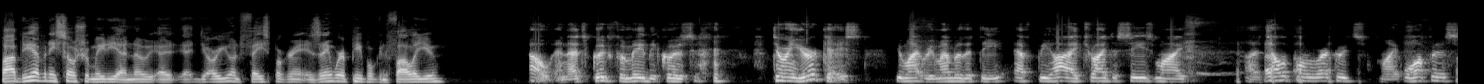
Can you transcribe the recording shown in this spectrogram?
Bob, do you have any social media? I know. Uh, are you on Facebook or is anywhere people can follow you? Oh, and that's good for me because during your case, you might remember that the FBI tried to seize my uh, telephone records, my office,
